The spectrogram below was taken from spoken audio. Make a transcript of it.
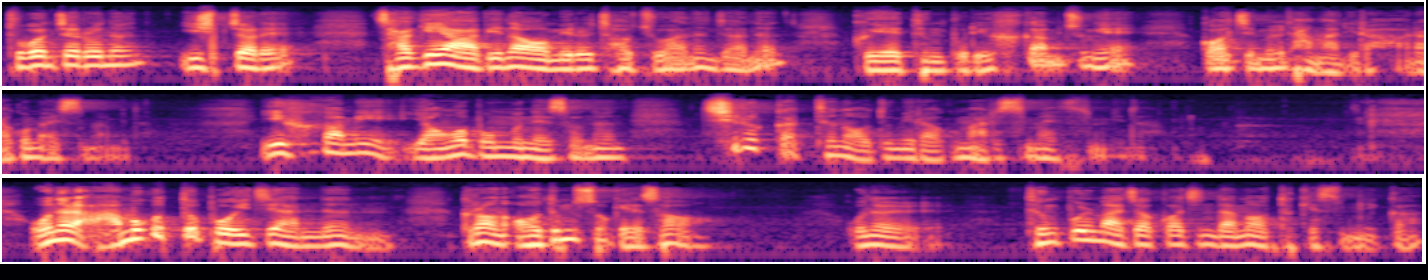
두 번째로는 20절에 자기의 아비나 어미를 저주하는 자는 그의 등불이 흑암 중에 꺼짐을 당하리라라고 말씀합니다. 이 흑암이 영어 본문에서는 칠흑 같은 어둠이라고 말씀했습니다. 오늘 아무것도 보이지 않는 그런 어둠 속에서 오늘 등불마저 꺼진다면 어떻겠습니까?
